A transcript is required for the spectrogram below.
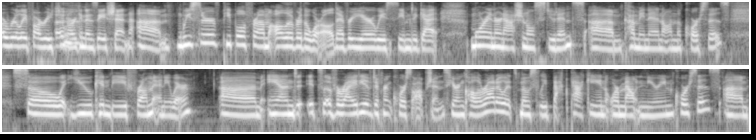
a really far reaching organization. Um, we serve people from all over the world. Every year, we seem to get more international students um, coming in on the courses. So you can be from anywhere. Um, and it's a variety of different course options. Here in Colorado, it's mostly backpacking or mountaineering courses. Um,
